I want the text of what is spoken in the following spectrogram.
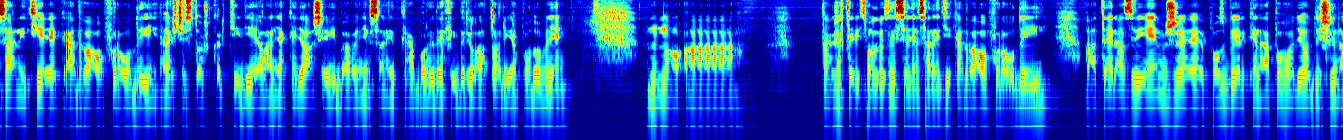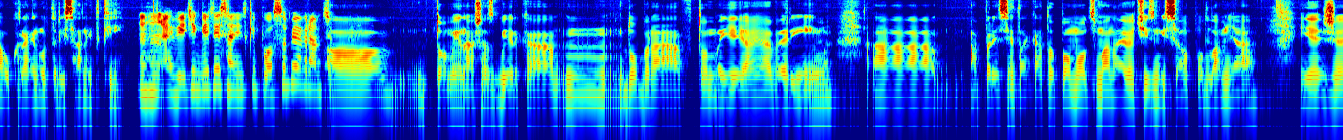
sanitiek a 2 offroady a ešte 100 škrtidiel a nejaké ďalšie vybavenie v sanitkách, boli defibrilátory a podobne. No a Takže vtedy sme odvezli 7 sanitík a 2 offroady a teraz viem, že po zbierke na pohode odišli na Ukrajinu 3 sanitky. Uh-huh. A viete, kde tie sanitky pôsobia v rámci? A, tom je naša zbierka m, dobrá, v tom jej aj ja verím a, a presne takáto pomoc má najväčší zmysel podľa mňa, je, že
